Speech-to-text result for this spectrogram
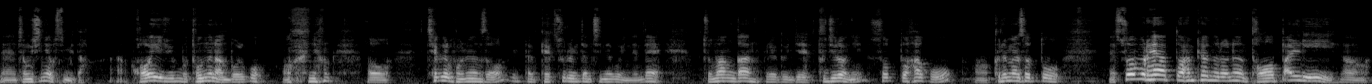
예, 정신이 없습니다. 아, 거의 뭐 돈은 안 벌고 어, 그냥 어, 책을 보면서 일단 백수를 일단 지내고 있는데 조만간 그래도 이제 부지런히 수업도 하고 어, 그러면서 또 수업을 해야 또 한편으로는 더 빨리 어,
